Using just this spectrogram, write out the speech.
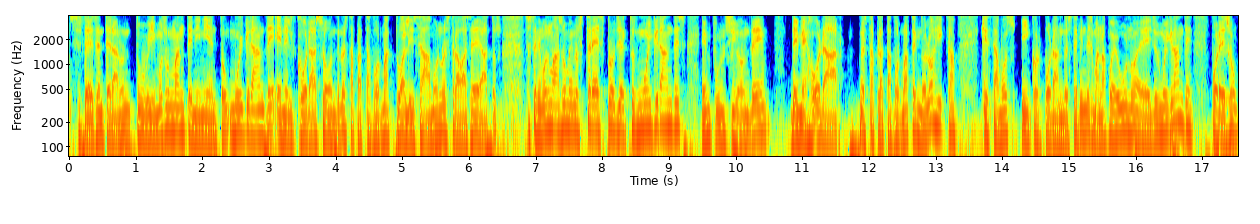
si ustedes se enteraron, tuvimos un mantenimiento muy grande en el corazón de nuestra plataforma. Actualizamos nuestra base de datos. Entonces tenemos más o menos tres proyectos muy grandes en función de, de mejorar nuestra plataforma tecnológica que estamos incorporando. Este fin de semana fue uno de ellos muy grande. Por eso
